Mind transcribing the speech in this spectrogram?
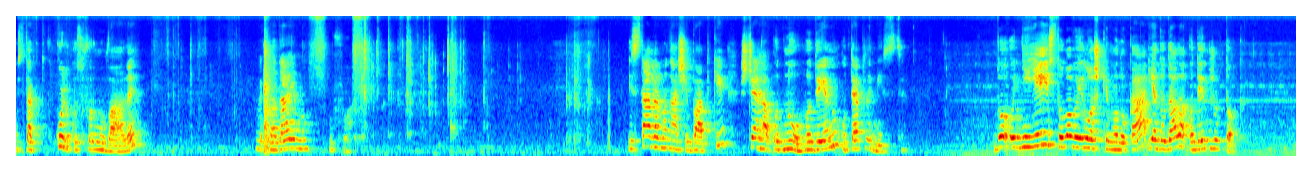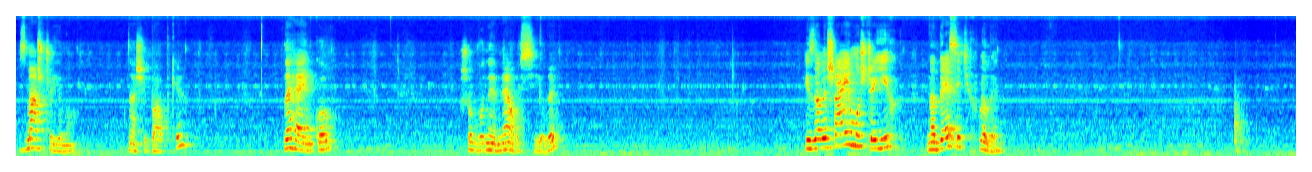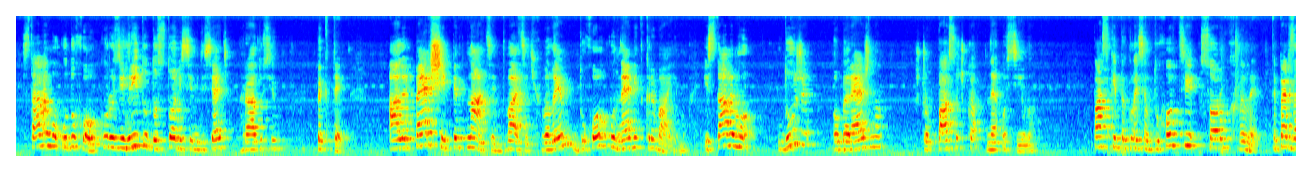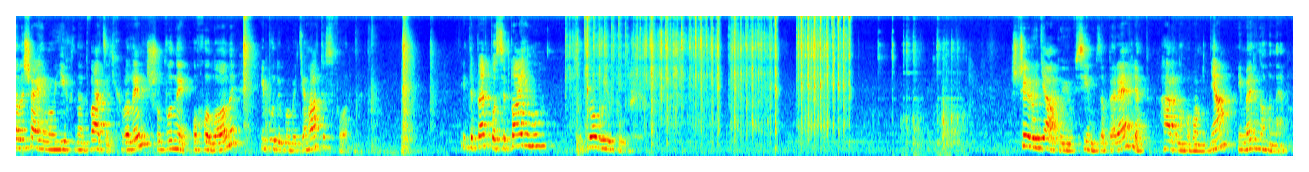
Ось так кульку сформували. Викладаємо у форму. І ставимо наші бабки ще на одну годину у тепле місце. До однієї столової ложки молока я додала один жовток. Змащуємо наші бабки легенько, щоб вони не осіли. І залишаємо ще їх на 10 хвилин. Ставимо у духовку розігріту до 180 градусів пекти. Але перші 15-20 хвилин духовку не відкриваємо. І ставимо дуже обережно, щоб пасочка не осіла. Паски пеклися в духовці 40 хвилин. Тепер залишаємо їх на 20 хвилин, щоб вони охололи, і будемо витягати з форми. І тепер посипаємо цукровою пудрою. Щиро дякую всім за перегляд, гарного вам дня і мирного неба!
